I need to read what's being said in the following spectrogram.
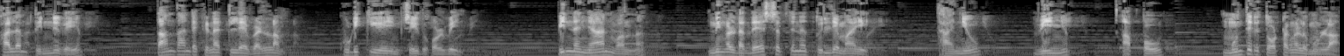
ഫലം തിന്നുകയും താന്താന്റെ കിണറ്റിലെ വെള്ളം കുടിക്കുകയും ചെയ്തു കൊള്ളുവീൻ പിന്നെ ഞാൻ വന്ന് നിങ്ങളുടെ ദേശത്തിന് തുല്യമായി ധാന്യവും വീഞ്ഞും അപ്പവും മുന്തിരിത്തോട്ടങ്ങളുമുള്ള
